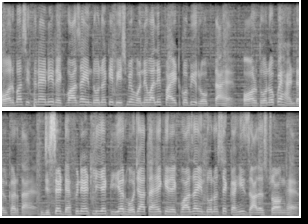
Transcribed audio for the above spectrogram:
और बस इतना ही नहीं रेक्वाजा इन दोनों के बीच में होने वाली फाइट को भी रोकता है और दोनों को हैंडल करता है, जिससे डेफिनेटली ये क्लियर हो जाता है कि रेकवाजा इन दोनों से कहीं ज़्यादा स्ट्रॉन्ग है।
